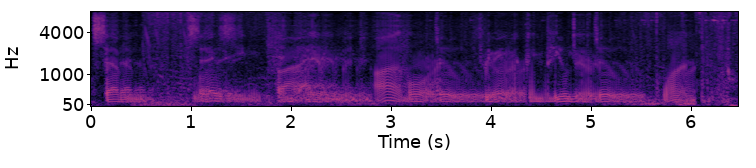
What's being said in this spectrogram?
seven, six, five, on four, two, three, computer, two, one.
